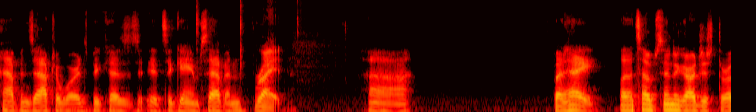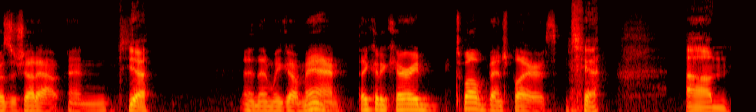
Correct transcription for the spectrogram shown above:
happens afterwards because it's a game seven. Right. Uh, but hey, let's hope Syndergaard just throws a shutout and Yeah. and then we go, man, they could have carried twelve bench players. Yeah. Um,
